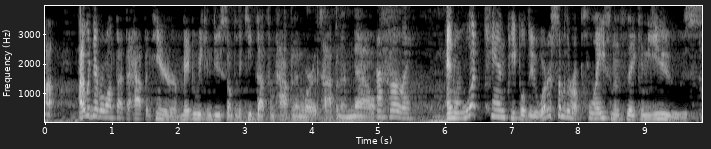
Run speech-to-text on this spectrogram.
uh, I would never want that to happen here. Maybe we can do something to keep that from happening where it's happening now. Absolutely. And what can people do? What are some of the replacements they can use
